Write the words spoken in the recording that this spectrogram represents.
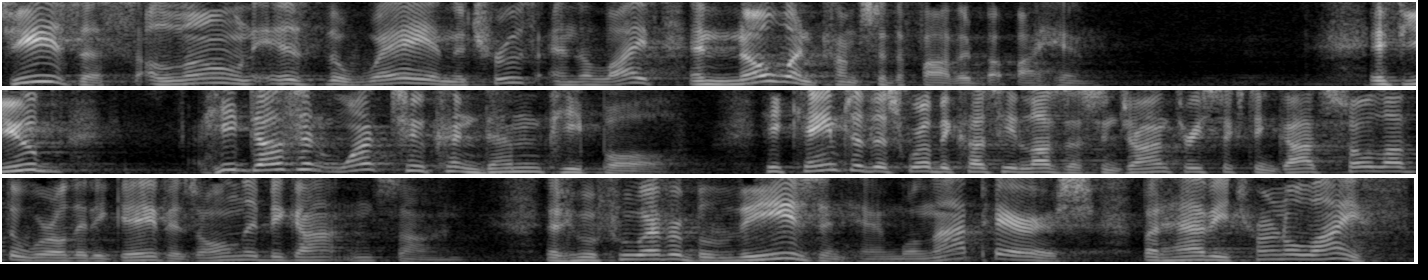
Jesus alone is the way and the truth and the life, and no one comes to the Father but by him. If you he doesn't want to condemn people. He came to this world because he loves us. In John 3:16, God so loved the world that he gave his only begotten son, that whoever believes in him will not perish but have eternal life.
